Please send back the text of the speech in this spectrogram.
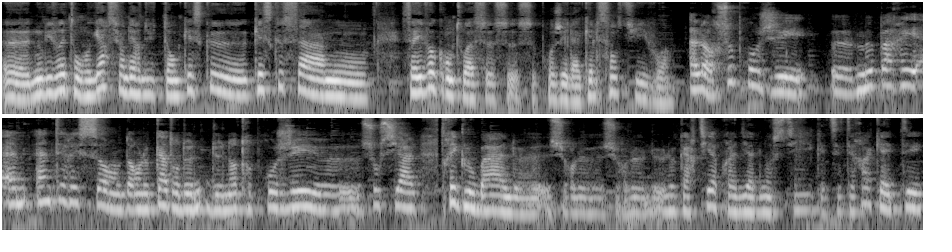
nous livrer ton regard sur l'air du temps. Qu'est-ce que, qu'est-ce que ça, ça évoque en toi, ce, ce, ce projet-là? Quel sens tu y vois? Alors, ce projet euh, me paraît intéressant dans le cadre de, de notre projet euh, social très global euh, sur, le, sur le, le, quartier après diagnostic, etc., qui a été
